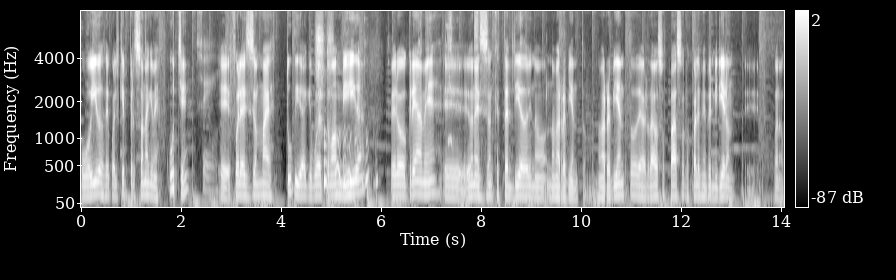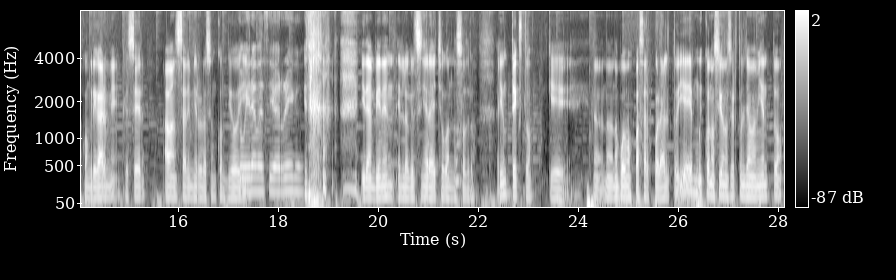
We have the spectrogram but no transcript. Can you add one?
u oídos de cualquier persona que me escuche, Sí. eh, fue la decisión más estúpida que pude haber tomado en mi vida. Pero créame, eh, es una decisión que hasta el día de hoy no, no me arrepiento. No me arrepiento de haber dado esos pasos, los cuales me permitieron, bueno, congregarme, crecer, avanzar en mi relación con Dios y, Hubiéramos sido ricos. y también en, en lo que el Señor ha hecho con nosotros. Hay un texto que no, no- no podemos pasar por alto y es muy conocido, ¿no es cierto? El llamamiento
